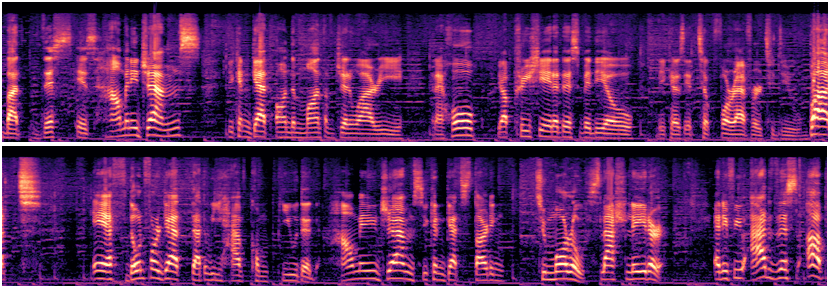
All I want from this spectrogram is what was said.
But this is how many gems you can get on the month of January. And I hope you appreciated this video because it took forever to do. But if don't forget that we have computed how many gems you can get starting tomorrow slash later. And if you add this up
